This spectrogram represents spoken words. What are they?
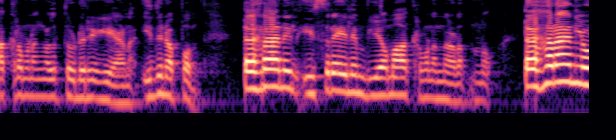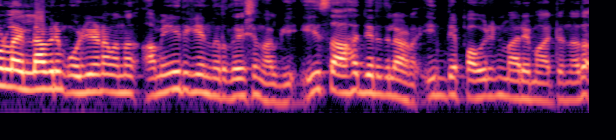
ആക്രമണങ്ങൾ തുടരുകയാണ്. ഇതിനൊപ്പം ടെഹ്റാനിൽ ഇസ്രയേലും വ്യോമാക്രമണം നടത്തുന്നു. ടെഹ്റാനിലുള്ള എല്ലാവരും ഒഴിയണമെന്ന് അമേരിക്കയെ നിർദ്ദേശം നൽകി. ഈ സാഹചര്യത്തിലാണ് ഇന്ത്യ പൗരന്മാരെ മാറ്റുന്നത്.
